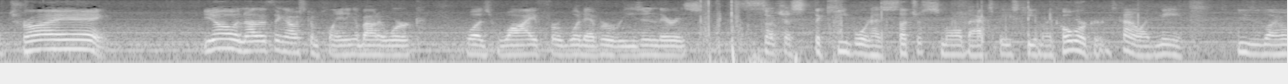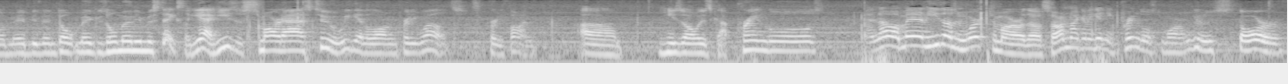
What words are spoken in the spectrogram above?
I'm trying. You know, another thing I was complaining about at work was why, for whatever reason, there is such a the keyboard has such a small backspace key. My coworker, he's kind of like me. He's like, oh, maybe then don't make so many mistakes. Like, yeah, he's a smart ass too. We get along pretty well. It's, it's pretty fun. Um, he's always got Pringles. And oh man, he doesn't work tomorrow though, so I'm not gonna get any Pringles tomorrow. I'm gonna starve.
